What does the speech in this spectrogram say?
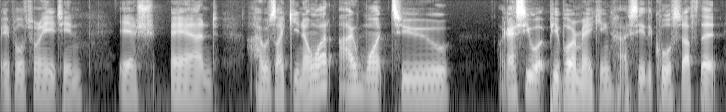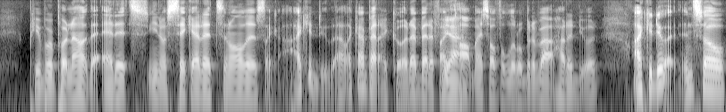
April of 2018 ish, and I was like, you know what? I want to, like, I see what people are making. I see the cool stuff that people are putting out, the edits, you know, sick edits and all this. Like, I could do that. Like, I bet I could. I bet if I Yeah. taught myself a little bit about how to do it, I could do it. And so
